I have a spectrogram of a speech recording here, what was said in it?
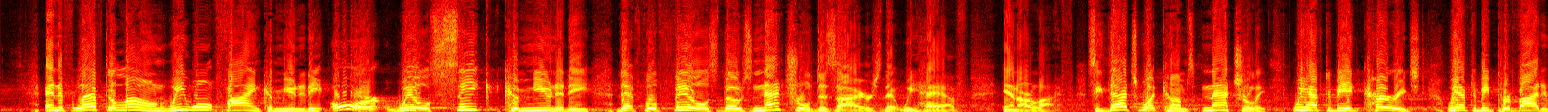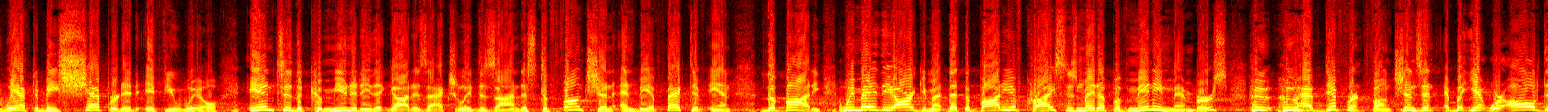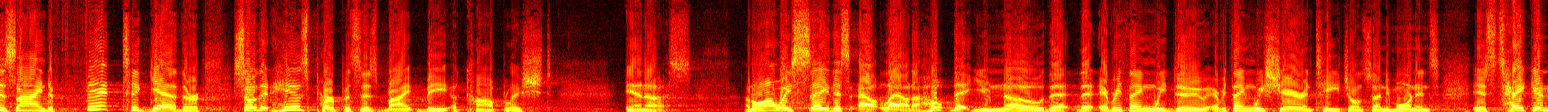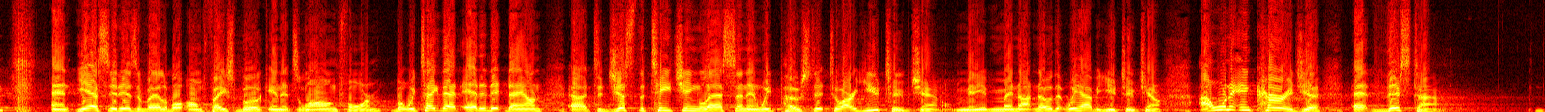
And if left alone, we won't find community or we'll seek community that fulfills those natural desires that we have in our life. See, that's what comes naturally. We have to be encouraged. We have to be provided. We have to be shepherded, if you will, into the community that God has actually designed us to function and be effective in the body. We made the argument that the body of Christ is made up of many members who, who have different functions, and, but yet we're all designed to fit together so that His purposes might be accomplished in us. I don't always say this out loud. I hope that you know that, that everything we do, everything we share and teach on Sunday mornings is taken, and yes, it is available on Facebook in its long form, but we take that, edit it down uh, to just the teaching lesson, and we post it to our YouTube channel. Many of you may not know that we have a YouTube channel. I want to encourage you at this time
